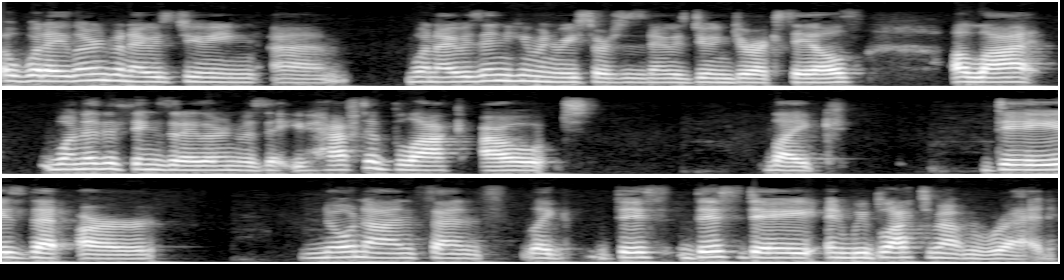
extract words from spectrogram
uh, what I learned when I was doing um, when I was in human resources and I was doing direct sales, a lot. One of the things that I learned was that you have to block out like days that are no nonsense like this this day and we blocked them out in red.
